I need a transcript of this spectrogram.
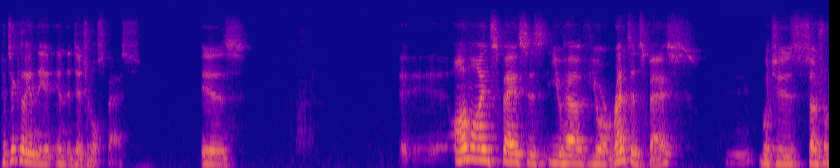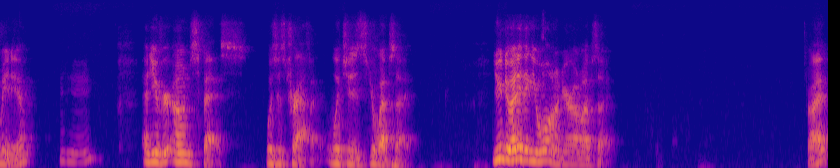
particularly in the in the digital space, is online space is you have your rented space, hmm which is social media, hmm and you have your own space, which is traffic, which is your website. You can do anything you want on your own website. Right?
